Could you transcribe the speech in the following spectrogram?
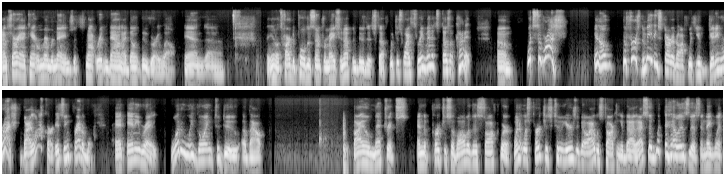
I'm sorry I can't remember names. If it's not written down, I don't do very well. And uh, you know, it's hard to pull this information up and do this stuff, which is why three minutes doesn't cut it. Um, what's the rush? You know, the first, the meeting started off with you getting rushed by Lockhart. It's incredible. At any rate, what are we going to do about biometrics and the purchase of all of this software? When it was purchased two years ago, I was talking about it. I said, What the hell is this? And they went,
